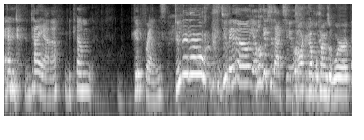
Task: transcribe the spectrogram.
and Diana become good friends. Do they though? Do they though? Yeah, we'll get to that too. Talk a couple times at work.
